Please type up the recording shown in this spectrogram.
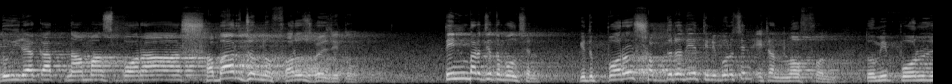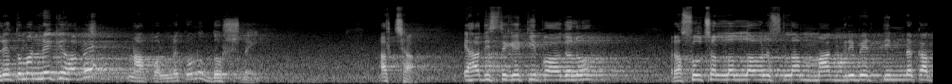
দুই রাকাত নামাজ পড়া সবার জন্য ফরজ হয়ে যেত। তিনবার যেতে বলছেন, কিন্তু পরের শব্দটা দিয়ে তিনি বলেছেন, এটা নফল। তুমি পড়লে তোমার নেকি হবে, না পড়লে কোনো দোষ নেই। আচ্ছা এহাদিস থেকে কি পাওয়া গেল? রাসুল সাল্লাহ ইসলাম মাগরিবের তিন রাকাত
